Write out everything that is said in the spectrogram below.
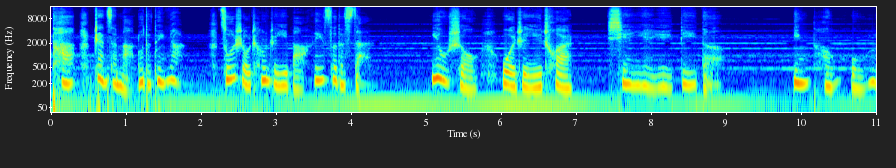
他站在马路的对面，左手撑着一把黑色的伞，右手握着一串鲜艳欲滴的冰糖葫芦。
